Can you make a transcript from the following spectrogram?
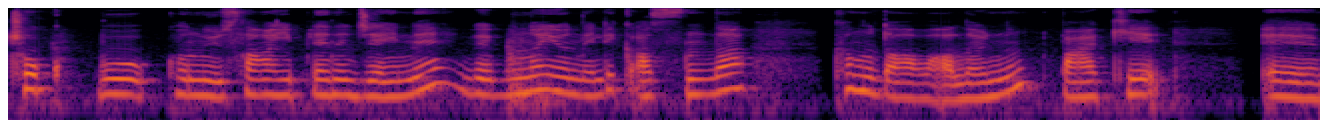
çok bu konuyu sahipleneceğini ve buna yönelik aslında kamu davalarının belki e,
